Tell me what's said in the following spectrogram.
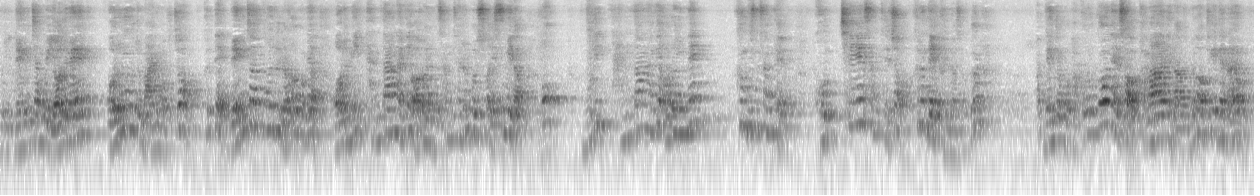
우리 냉장고 여름에 얼음물을 많이 먹죠? 그때 냉장고를 열어보면 얼음이 단단하게 얼어있는 상태를 볼 수가 있습니다. 어? 물이 단단하게 얼어있네? 그 무슨 상태예요? 고체의 상태죠. 그런데 그 녀석을 냉장고 밖으로 꺼내서 가만히 놔두면 어떻게 되나요?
